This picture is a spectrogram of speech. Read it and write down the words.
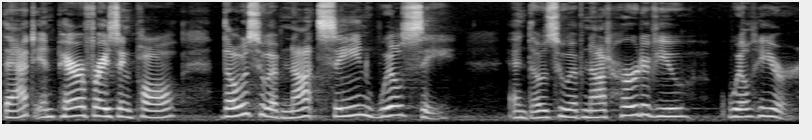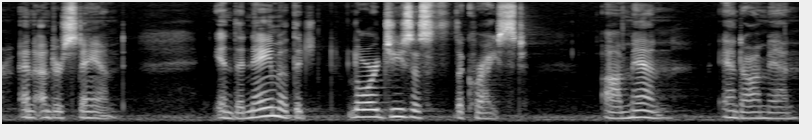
that, in paraphrasing Paul, those who have not seen will see and those who have not heard of you will hear and understand. In the name of the Lord Jesus the Christ. Amen and amen.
